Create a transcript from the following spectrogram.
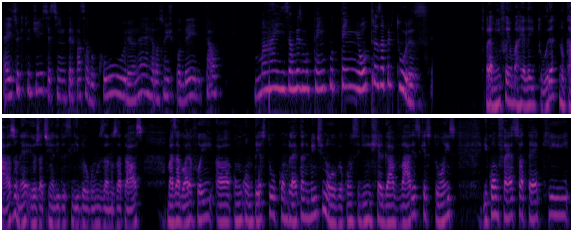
é isso que tu disse, assim, perpassa loucura, né? Relações de poder e tal. Mas, ao mesmo tempo, tem outras aberturas. Para mim foi uma releitura, no caso, né? Eu já tinha lido esse livro alguns anos atrás, mas agora foi uh, um contexto completamente novo. Eu consegui enxergar várias questões e confesso até que,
